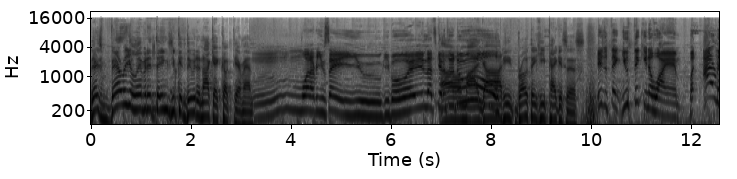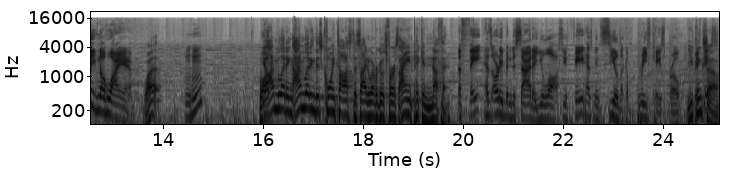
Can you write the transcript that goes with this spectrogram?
there's very limited things you can do to not get cooked here, man. Mm, whatever you say, Yugi boy. Let's get into oh the duel. Oh my god, he bro think he Pegasus. Here's the thing. You think you know who I am, but I don't even know who I am. What? Mm-hmm. Well, Yep. I'm letting I'm letting this coin toss decide whoever goes first. I ain't picking nothing. The fate has already been decided. You lost. Your fate has been sealed like a briefcase, bro. You think so?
